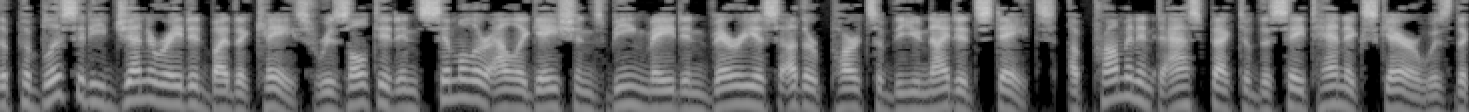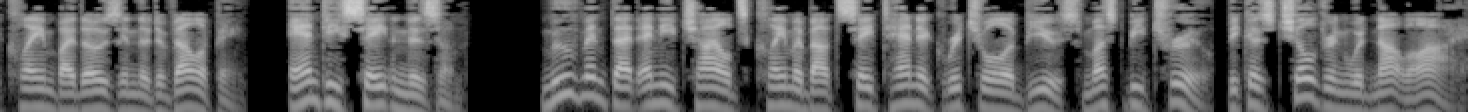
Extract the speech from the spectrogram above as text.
The publicity generated by the case resulted in similar allegations being made in various other parts of the United States. A prominent aspect of the Satanic Scare was the claim by those in the developing anti Satanism movement that any child's claim about satanic ritual abuse must be true, because children would not lie.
